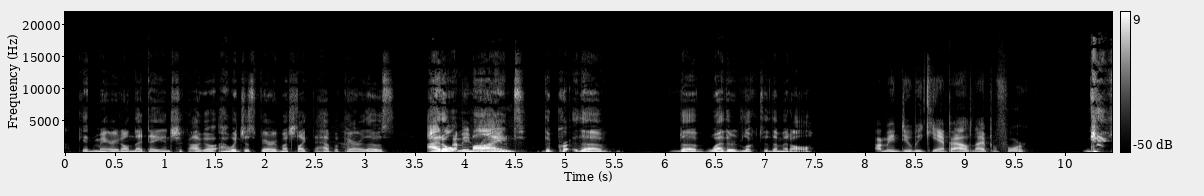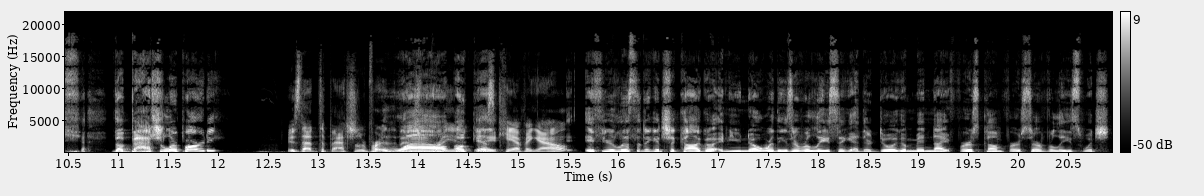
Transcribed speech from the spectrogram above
I'm getting married on that day in Chicago. I would just very much like to have a pair of those. I don't I mean, mind the cr- the the weathered look to them at all. I mean, do we camp out night before? the bachelor party. Is that the bachelor party? The Wow, bachelor party okay. is camping out. if you're listening in Chicago and you know where these are releasing and they're doing a midnight first come first serve release, which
